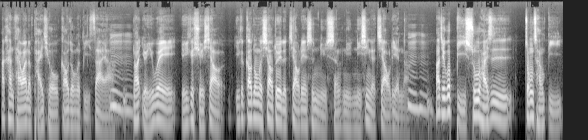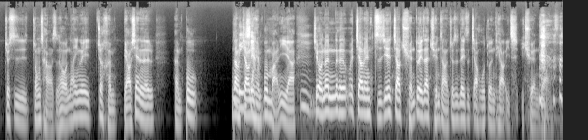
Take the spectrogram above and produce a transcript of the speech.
他看台湾的排球高中的比赛啊，嗯嗯，然后有一位有一个学校一个高中的校队的教练是女生，女女性的教练呐，嗯哼，那结果比输还是。中场比就是中场的时候，那因为就很表现的很不让教练很不满意啊，嗯，结果那那个教练直接叫全队在全场就是类似交互蹲跳一次一圈这样子，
